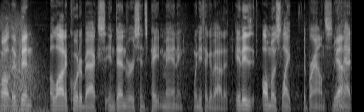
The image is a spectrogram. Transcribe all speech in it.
Well, there have been a lot of quarterbacks in Denver since Peyton Manning. When you think about it, it is almost like the Browns Yeah. in that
